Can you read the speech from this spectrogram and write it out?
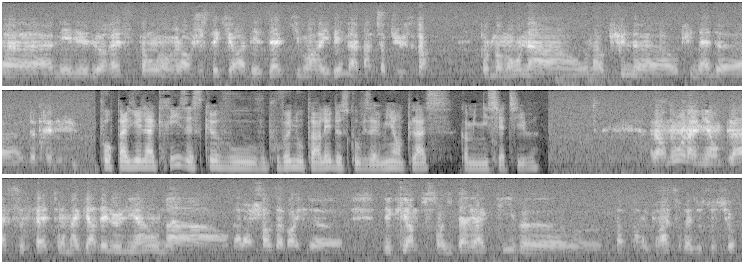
Euh, mais le restant, alors je sais qu'il y aura des aides qui vont arriver, mais à partir du 20. Pour le moment, on n'a on a aucune, euh, aucune aide euh, de prévue. Pour pallier la crise, est-ce que vous, vous pouvez nous parler de ce que vous avez mis en place comme initiative? Alors nous, on a mis en place, au fait, on a gardé le lien, on a, on a la chance d'avoir des clientes qui sont hyper réactives grâce aux réseaux sociaux.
